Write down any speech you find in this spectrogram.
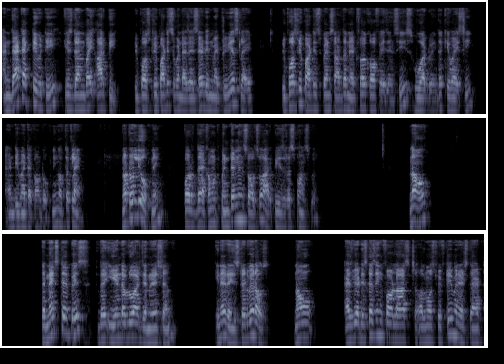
And that activity is done by RP, repository participant. As I said in my previous slide, repository participants are the network of agencies who are doing the KYC and demat account opening of the client. Not only opening, for the account maintenance also RP is responsible. Now, the next step is the ENWR generation in a registered warehouse. Now, as we are discussing for last almost 50 minutes that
